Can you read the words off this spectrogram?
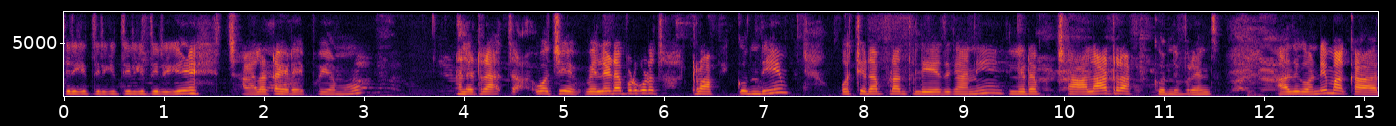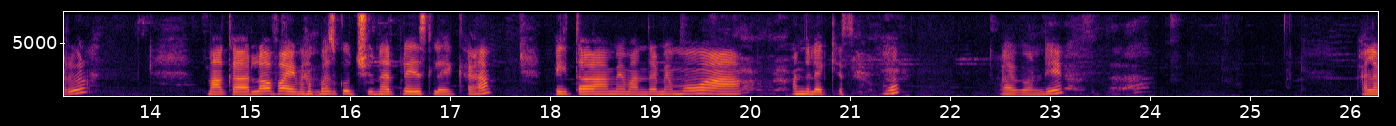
తిరిగి తిరిగి తిరిగి తిరిగి చాలా టైర్డ్ అయిపోయాము. అలా ట్రా వచ్చే వెళ్ళేటప్పుడు కూడా చాలా ట్రాఫిక్ ఉంది. వచ్చేటప్పుడు అంత లేదు కానీ వెళ్ళేటప్పుడు చాలా ట్రాఫిక్ ఉంది ఫ్రెండ్స్. అదిగోండి మా కారు. మా కార్లో ఫైవ్ మెంబర్స్ కూర్చున్నారు ప్లేస్ లేక. మిగతా మేమందరమేమో అందులో ఎక్కేసాము. అదిగోండి అలా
